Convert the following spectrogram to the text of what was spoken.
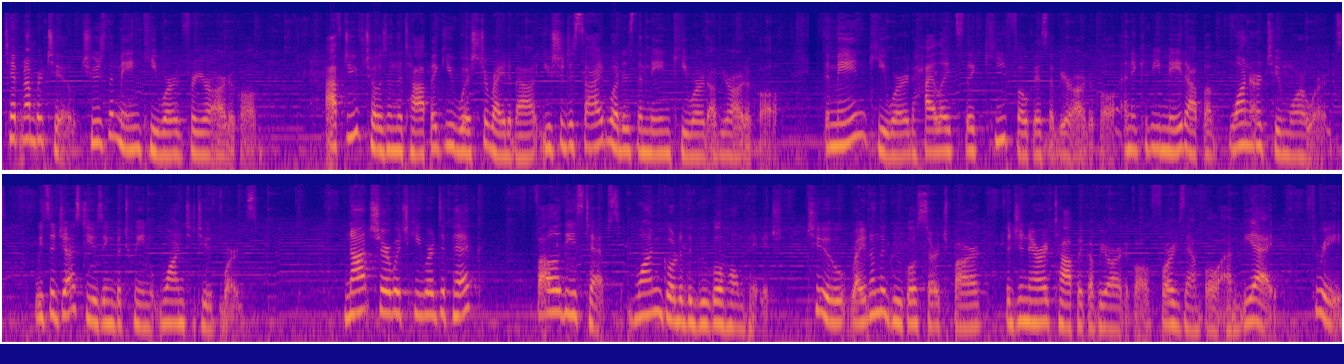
Tip number two choose the main keyword for your article. After you've chosen the topic you wish to write about, you should decide what is the main keyword of your article. The main keyword highlights the key focus of your article, and it can be made up of one or two more words. We suggest using between one to two words. Not sure which keyword to pick? Follow these tips. One, go to the Google homepage. Two, write on the Google search bar the generic topic of your article, for example, NBA. Three,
